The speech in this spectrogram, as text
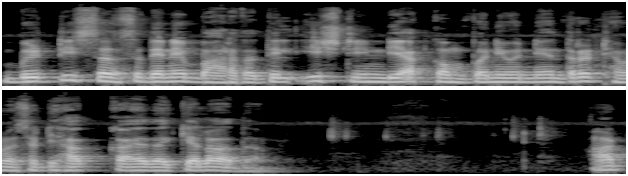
ब्रिटिश संसदेने भारतातील ईस्ट इंडिया कंपनीवर नियंत्रण ठेवण्यासाठी हा कायदा केला होता. आठ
